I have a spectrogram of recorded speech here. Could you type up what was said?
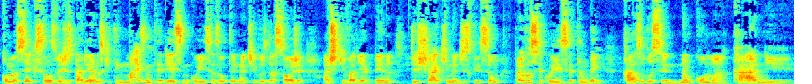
como eu sei que são os vegetarianos que têm mais interesse em conhecer as alternativas da soja, acho que valia a pena deixar aqui na descrição para você conhecer também. Caso você não coma carne,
